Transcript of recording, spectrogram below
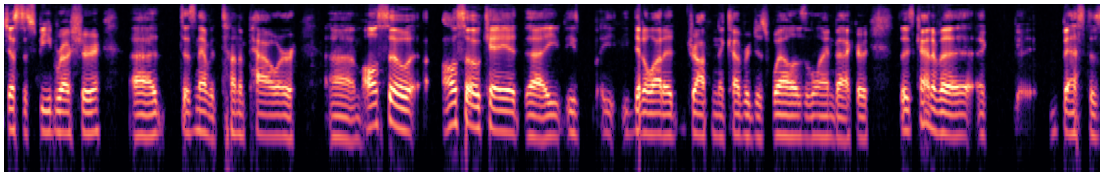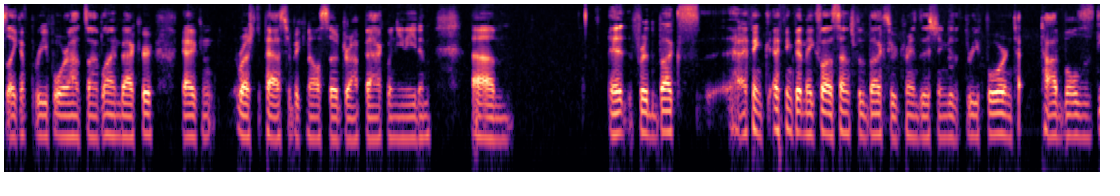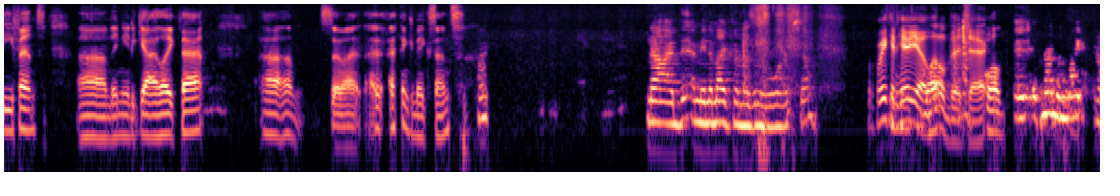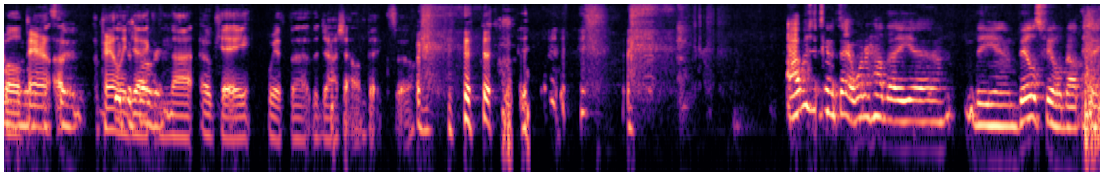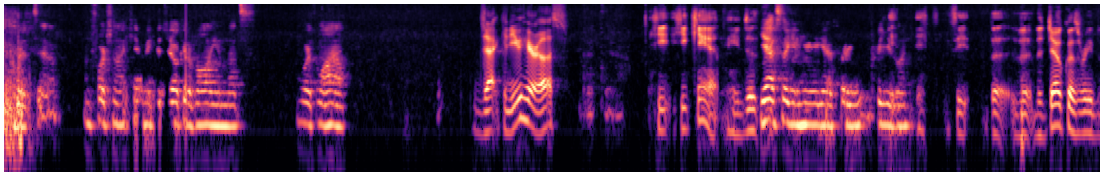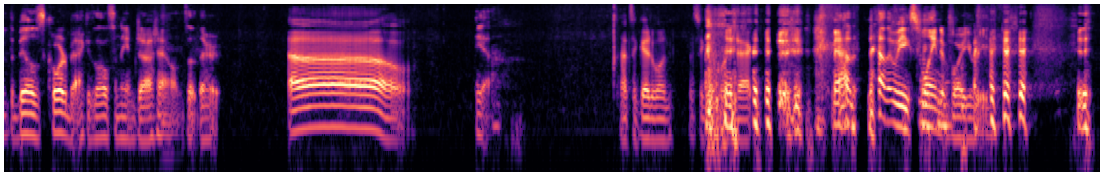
just a speed rusher. Uh, doesn't have a ton of power. Um, also, also okay at uh, he, he's he did a lot of dropping the coverage as well as a linebacker. So he's kind of a, a best as like a three four outside linebacker guy who can rush the passer but can also drop back when you need him. Um, it, for the Bucks, I think I think that makes a lot of sense for the Bucks who are transitioning to the three four and t- Todd Bowles' defense. Um, they need a guy like that. Um, so I, I, I, think it makes sense. No, I, I, mean the microphone doesn't even work. So we can hear you a little bit, Jack. Well, it, it's not the microphone. Well, apparently, uh, apparently Jack's not okay with uh, the Josh Allen pick. So. I was just going to say, I wonder how the uh, the uh, Bills feel about the pick, but uh, Unfortunately, I can't make the joke at a volume that's worthwhile. Jack, can you hear us? But, uh, he he can't. He just yes, I can hear you guys pretty pretty easily. He, he, see, the, the the joke was read that the Bills quarterback is also named Josh Allen, so they're oh yeah, that's a good one. That's a good one, Jack. now now that we explained it for you, Reed.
